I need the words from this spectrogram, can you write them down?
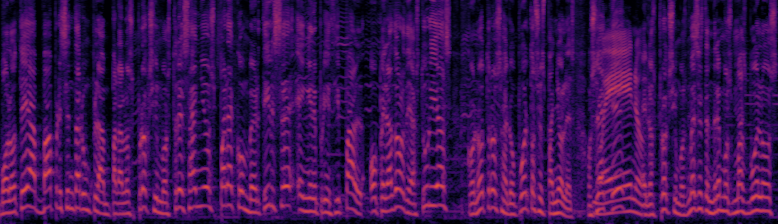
Volotea va a presentar un plan para los próximos tres años para convertirse en el principal operador de Asturias con otros aeropuertos españoles. O sea Bueno. que en los próximos meses tendremos más vuelos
